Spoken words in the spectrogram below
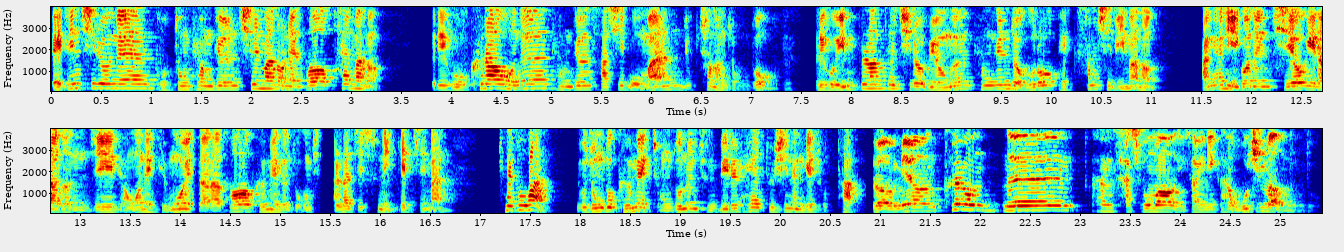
내진 치료는 보통 평균 7만 원에서 8만 원, 그리고 크라운은 평균 45만 6천 원 정도, 그리고 임플란트 치료 비용은 평균적으로 132만 원. 당연히 이거는 지역이라든지 병원의 규모에 따라서 금액은 조금씩 달라질 수는 있겠지만 최소한 요 정도 금액 정도는 준비를 해 두시는 게 좋다. 그러면 크라운은 한 45만원 이상이니까 한 50만원 정도.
